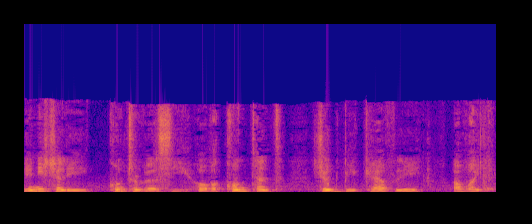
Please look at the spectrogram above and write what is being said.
Initially, controversy over content should be carefully avoided.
